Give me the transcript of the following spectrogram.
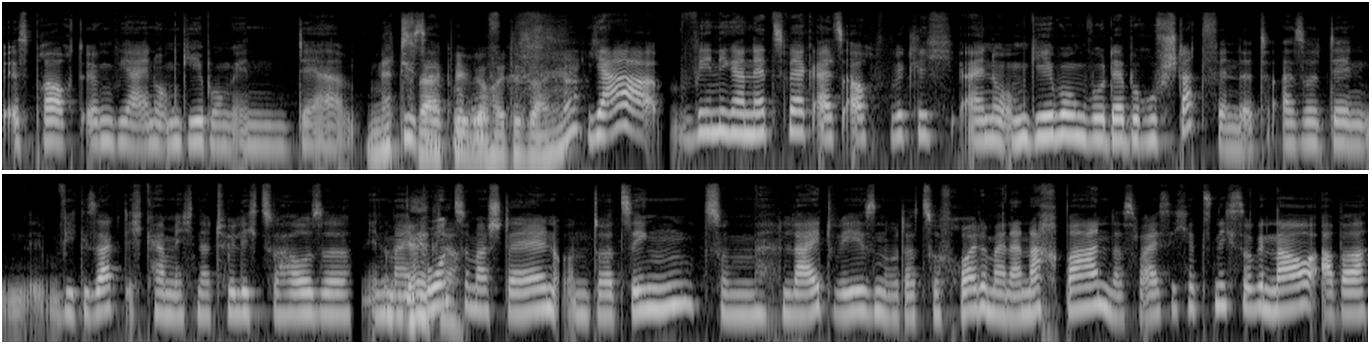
es braucht irgendwie eine Umgebung, in der Netzwerk, Beruf, wie wir heute sagen, ne? Ja, weniger Netzwerk als auch wirklich eine Umgebung, wo der Beruf stattfindet. Also den, wie gesagt, ich kann mich natürlich zu Hause in mein ja, Wohnzimmer klar. stellen und dort singen zum Leidwesen oder zur Freude meiner Nachbarn. Das weiß ich jetzt nicht so genau, aber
